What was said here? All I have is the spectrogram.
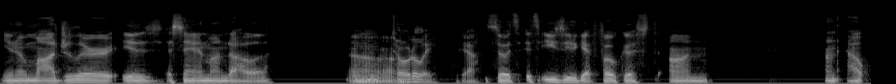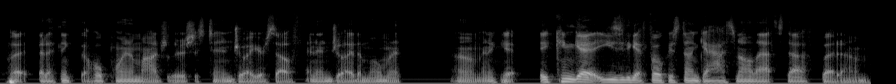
You know, modular is a sand mandala. Mhm, Um, totally. Yeah. so it's it's easy to get focused on on output but i think the whole point of modular is just to enjoy yourself and enjoy the moment um and it get it can get easy to get focused on gas and all that stuff but um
